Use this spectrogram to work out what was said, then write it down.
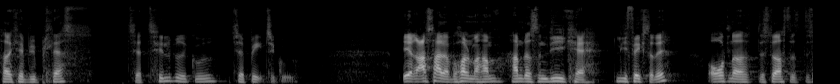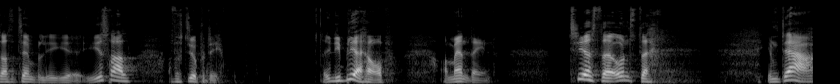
så der kan blive plads til at tilbede Gud, til at bede til Gud. Det er ret sejt at beholde med ham, ham der sådan lige kan lige fikse det, ordner det største, det største tempel i, øh, i Israel, og får styr på det. Så de bliver heroppe om mandagen. Tirsdag og onsdag, jamen der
